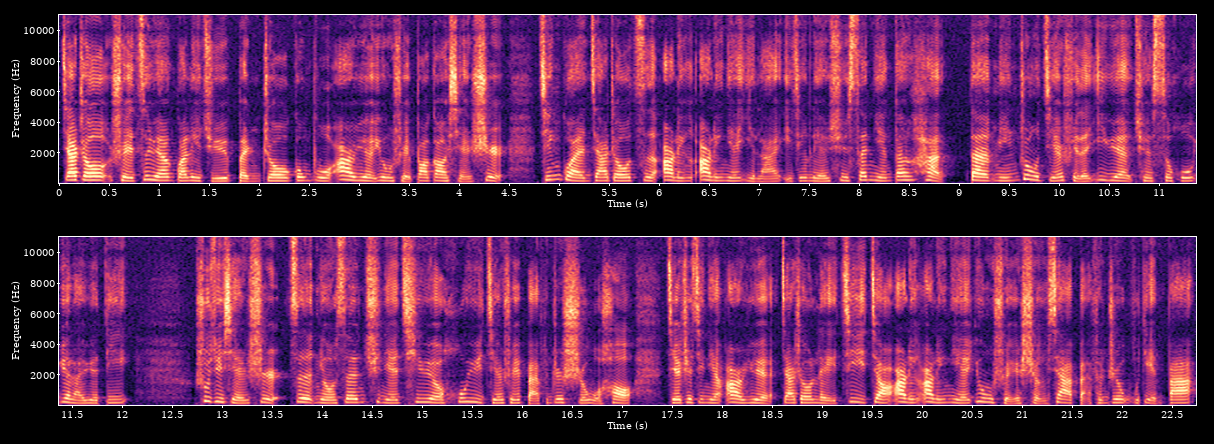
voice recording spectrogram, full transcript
加州水资源管理局本周公布二月用水报告显示，尽管加州自2020年以来已经连续三年干旱。但民众节水的意愿却似乎越来越低。数据显示，自纽森去年七月呼吁节水百分之十五后，截至今年二月，加州累计较二零二零年用水省下百分之五点八。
